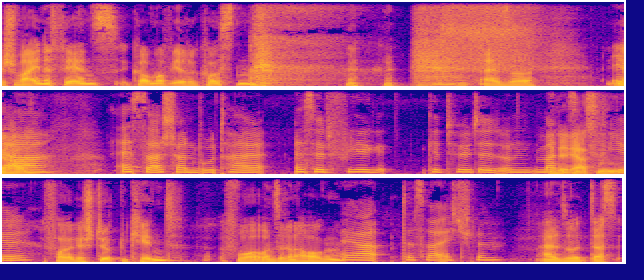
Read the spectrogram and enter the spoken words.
Schweinefans kommen auf ihre Kosten. also ja, ja, es war schon brutal. Es wird viel getötet und man in der sieht ersten viel. Folge stirbt ein Kind vor unseren Augen. Ja, das war echt schlimm. Also das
